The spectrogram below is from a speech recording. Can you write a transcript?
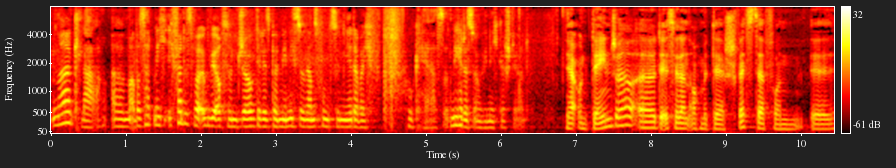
na klar. Ähm, aber es hat mich, ich fand, es war irgendwie auch so ein Joke, der jetzt bei mir nicht so ganz funktioniert, aber ich, pff, who cares? Mich hat das irgendwie nicht gestört. Ja, und Danger, äh, der ist ja dann auch mit der Schwester von äh,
